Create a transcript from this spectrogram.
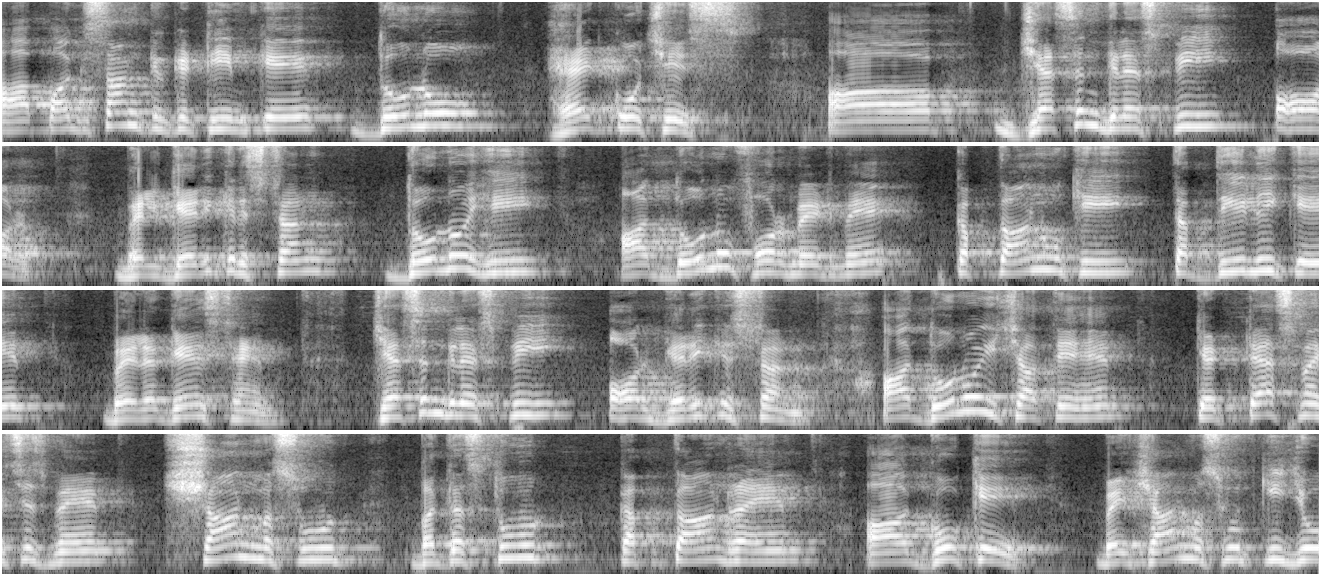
पाकिस्तान क्रिकेट टीम के दोनों हेड कोचेस जैसन गिलेस्पी और बेलगेरी क्रिस्टन दोनों ही आज दोनों फॉर्मेट में कप्तानों की तब्दीली के बेल अगेंस्ट हैं जैसन गिलेस्पी और गैरी क्रिस्टन आज दोनों ही चाहते हैं कि टेस्ट मैचेस में शान मसूद बदस्तूर, कप्तान रहे और गो के बेशान मसूद की जो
